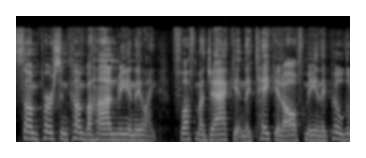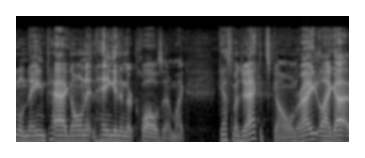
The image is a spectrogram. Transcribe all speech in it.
some person come behind me and they like fluff my jacket and they take it off me and they put a little name tag on it and hang it in their closet. I'm like, guess my jacket's gone, right? Like I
